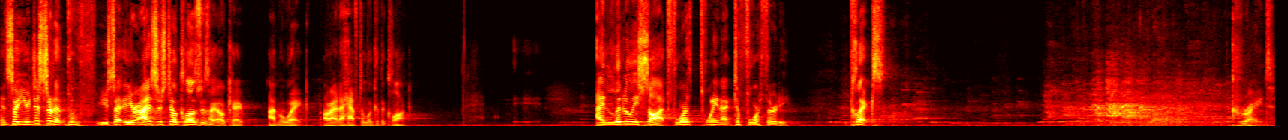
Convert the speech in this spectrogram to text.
And so you're just sort of, poof, you say, your eyes are still closed. It's like, okay, I'm awake. All right, I have to look at the clock. I literally saw it 429 to 430. Clicks. Great.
